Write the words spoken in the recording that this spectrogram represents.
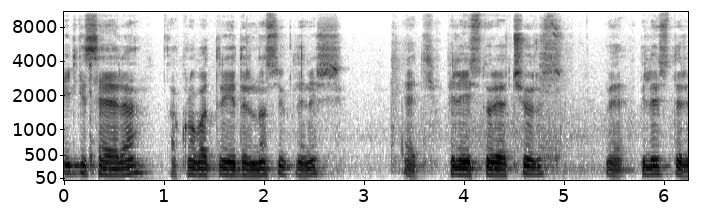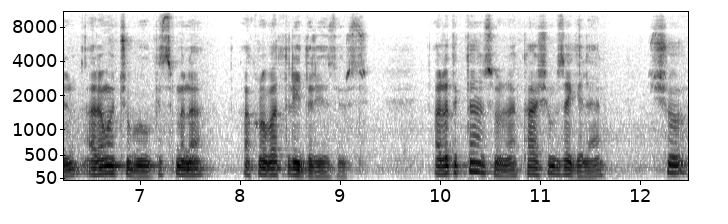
Bilgisayara Acrobat Reader nasıl yüklenir? Evet, Play Store açıyoruz ve Play Store'ın arama çubuğu kısmına Acrobat Reader yazıyoruz. Aradıktan sonra karşımıza gelen şu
